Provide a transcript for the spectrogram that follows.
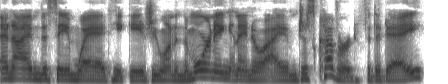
And I'm the same way. I take AG1 in the morning and I know I am just covered for the day.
